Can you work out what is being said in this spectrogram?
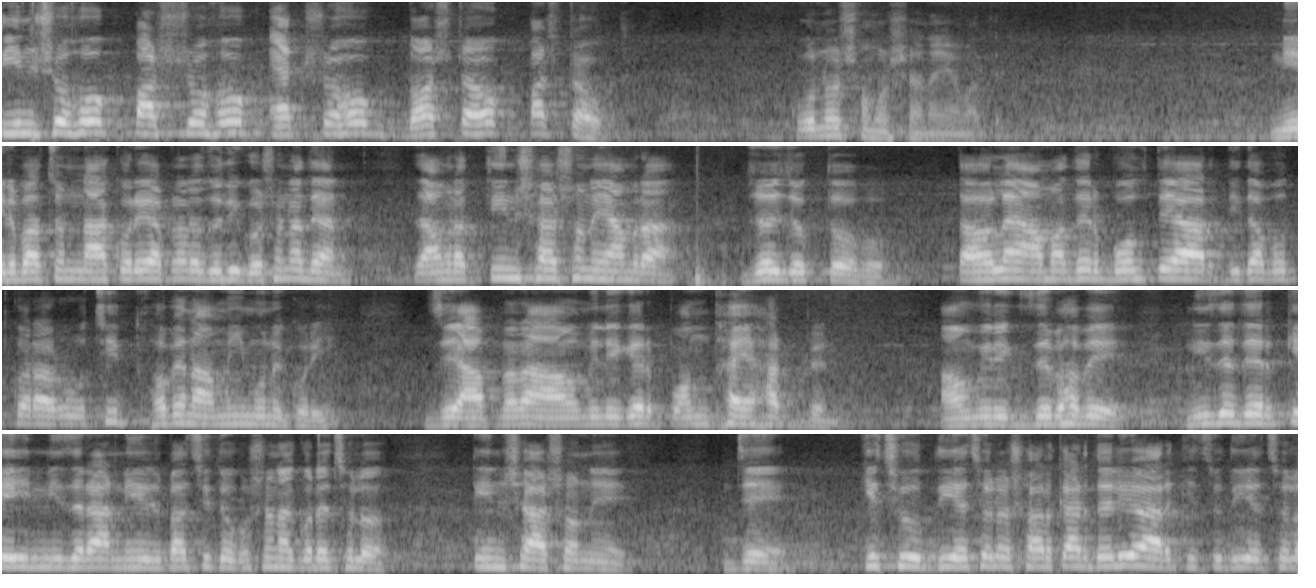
তিনশো হোক, পাঁচশো হোক, একশো হোক, দশটা হোক, পাঁচটা হোক, কোনো সমস্যা নাই আমাদের। নির্বাচন না করে আপনারা যদি ঘোষণা দেন যে আমরা তিন শাসনে আমরা জয়যুক্ত হব। তাহলে আমাদের বলতে আর দ্বিধাবোধ করার উচিত হবে না আমি মনে করি যে আপনারা আওয়ামী লীগের পন্থায় হাঁটবেন। আওয়ামী লীগ যেভাবে নিজেদেরকেই নিজেরা নির্বাচিত ঘোষণা করেছিল তিন শাসনে যে কিছু দিয়েছিল সরকার দলীয় আর কিছু দিয়েছিল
